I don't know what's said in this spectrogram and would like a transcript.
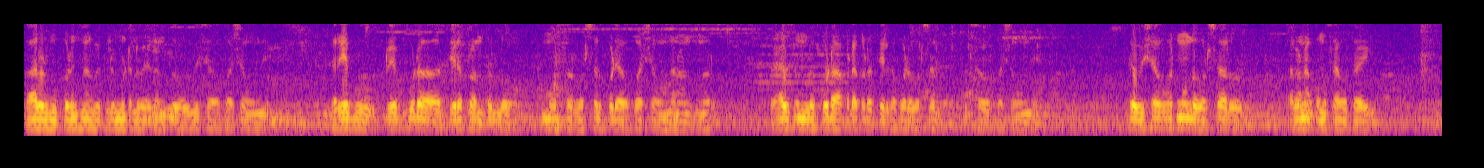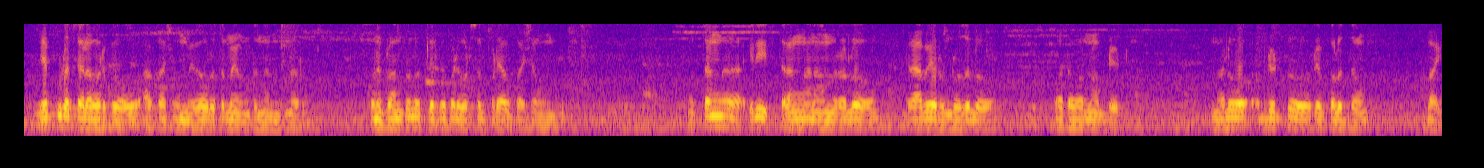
గాలులు ముప్పై నుంచి నలభై కిలోమీటర్ల వేగంతో వీసే అవకాశం ఉంది. రేపు రేపు కూడా తీర ప్రాంతాల్లో మోస్తరు వర్షాలు పడే అవకాశం ఉందని అంటున్నారు. రాయలసీమలో కూడా అక్కడక్కడ తేలికపడే వర్షాలు కురిసే అవకాశం ఉంది. ఇక విశాఖపట్నంలో వర్షాలు అలానే కొనసాగుతాయి. రేపు కూడా చాలా వరకు ఆకాశం మేఘావృతమై ఉంటుందని అంటున్నారు. కొన్ని ప్రాంతాల్లో తిరగబడి వర్షాలు పడే అవకాశం ఉంది. మొత్తంగా ఇది తెలంగాణ ఆంధ్రలో యాభై రెండు రోజుల్లో వాతావరణం అప్డేట్. మరో అప్డేట్తో రేపు కలుద్దాం. బాయ్.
